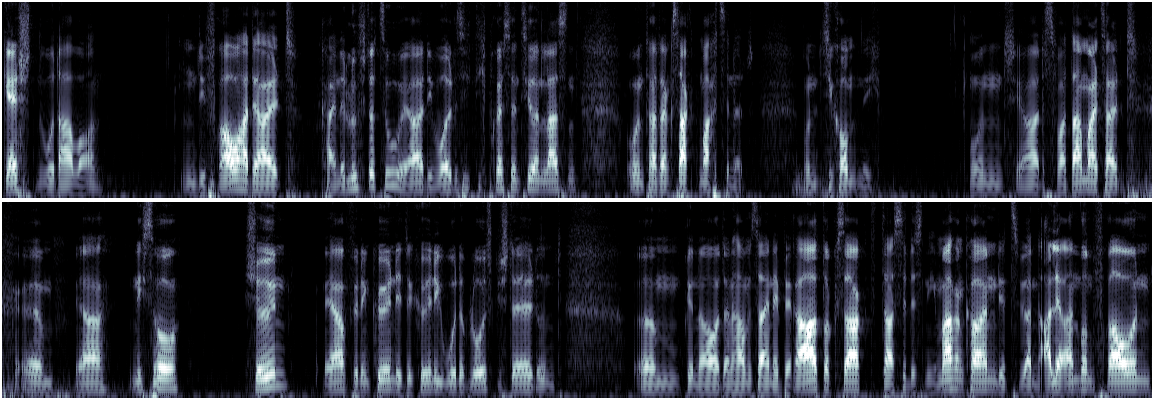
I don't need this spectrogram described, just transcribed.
Gästen, wo da waren. Und die Frau hatte halt keine Lust dazu, ja, die wollte sich nicht präsentieren lassen und hat dann gesagt, macht sie nicht. Und sie kommt nicht. Und ja, das war damals halt ähm, ja nicht so schön, ja, für den König. Der König wurde bloßgestellt und ähm, genau, dann haben seine Berater gesagt, dass sie das nicht machen kann. Jetzt werden alle anderen Frauen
